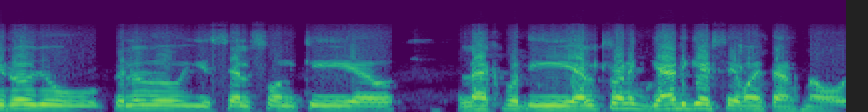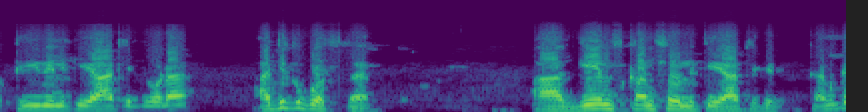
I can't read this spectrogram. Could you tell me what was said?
ఈరోజు పిల్లలు ఈ సెల్ ఫోన్కి లేకపోతే ఈ ఎలక్ట్రానిక్ గ్యాడ్గెట్స్ ఏమైతే అంటున్నావో టీవీలకి వాటికి కూడా అతికిపోతున్నారు ఆ గేమ్స్ కన్సోల్కి వాటికి. కనుక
